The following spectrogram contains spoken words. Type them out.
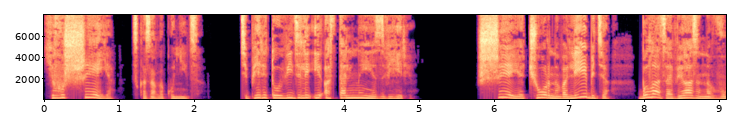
«Его шея!» — сказала куница. Теперь это увидели и остальные звери. Шея черного лебедя была завязана в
